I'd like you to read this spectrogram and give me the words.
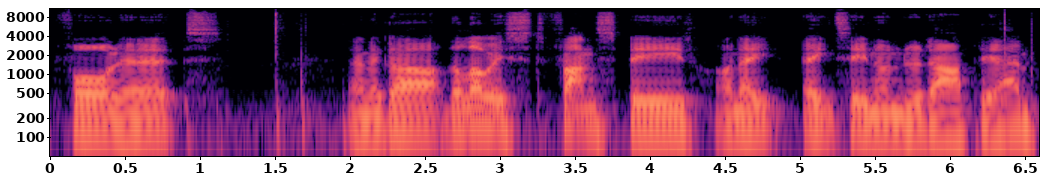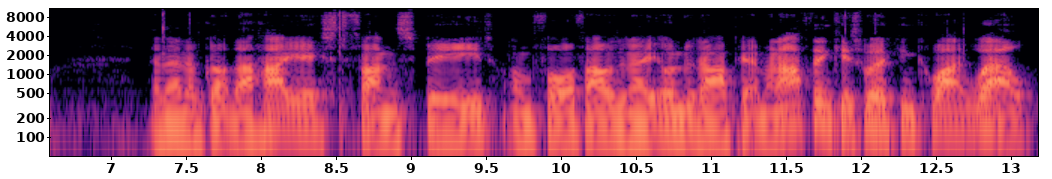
4 hertz. And I've got the lowest fan speed on 8, 1800 RPM. And then I've got the highest fan speed on 4800 RPM. And I think it's working quite well.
